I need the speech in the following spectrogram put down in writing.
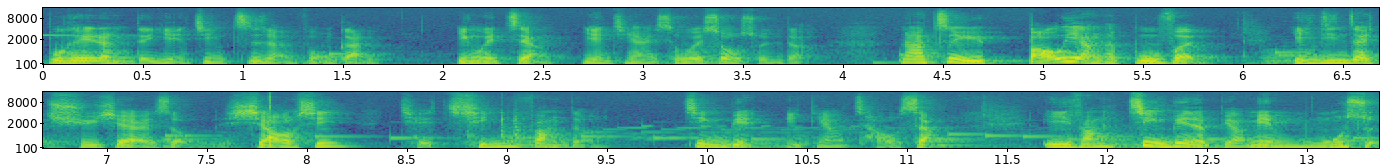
不可以让你的眼镜自然风干，因为这样眼镜还是会受损的。那至于保养的部分，眼镜在取下来的时候，小心且轻放的镜片一定要朝上，以防镜片的表面磨损。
